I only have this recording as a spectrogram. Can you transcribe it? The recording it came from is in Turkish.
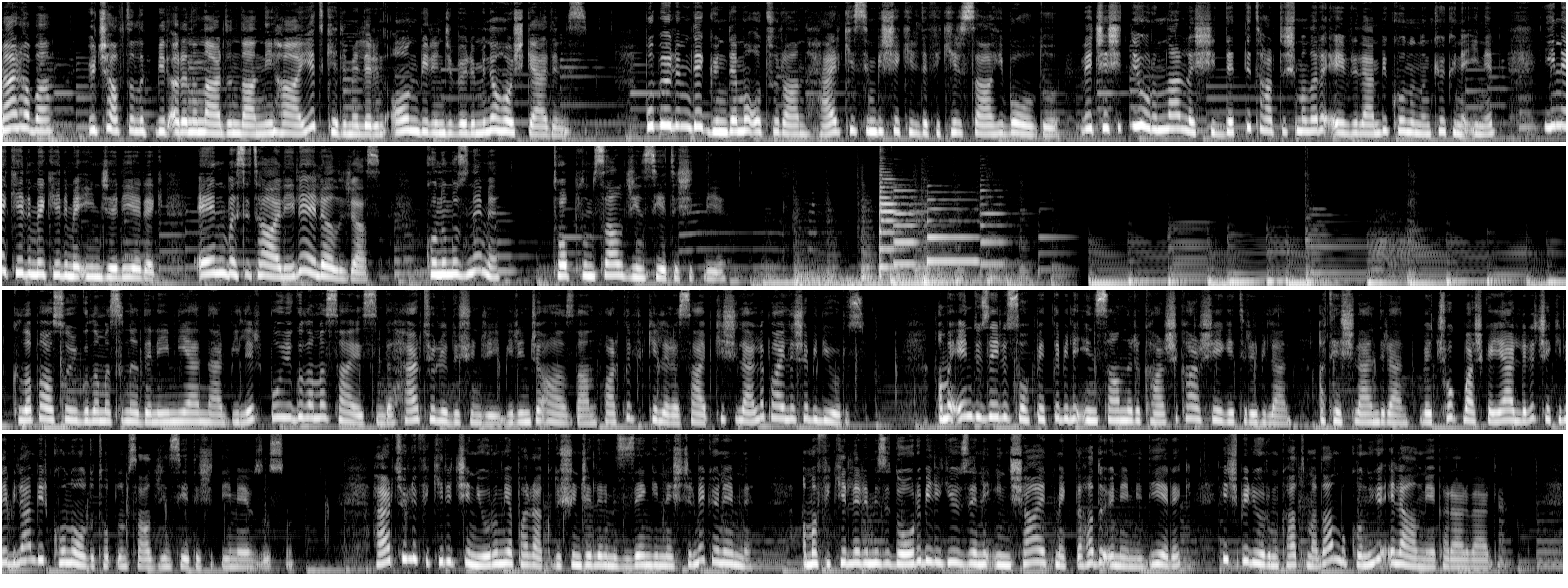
Merhaba, 3 haftalık bir aranın ardından nihayet kelimelerin 11. bölümüne hoş geldiniz. Bu bölümde gündeme oturan, herkesin bir şekilde fikir sahibi olduğu ve çeşitli yorumlarla şiddetli tartışmalara evrilen bir konunun köküne inip yine kelime kelime inceleyerek en basit haliyle ele alacağız. Konumuz ne mi? Toplumsal cinsiyet eşitliği. Clubhouse uygulamasını deneyimleyenler bilir. Bu uygulama sayesinde her türlü düşünceyi birinci ağızdan farklı fikirlere sahip kişilerle paylaşabiliyoruz. Ama en düzeyli sohbette bile insanları karşı karşıya getirebilen, ateşlendiren ve çok başka yerlere çekilebilen bir konu oldu toplumsal cinsiyet eşitliği mevzusu. Her türlü fikir için yorum yaparak düşüncelerimizi zenginleştirmek önemli. Ama fikirlerimizi doğru bilgi üzerine inşa etmek daha da önemli diyerek hiçbir yorum katmadan bu konuyu ele almaya karar verdim.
